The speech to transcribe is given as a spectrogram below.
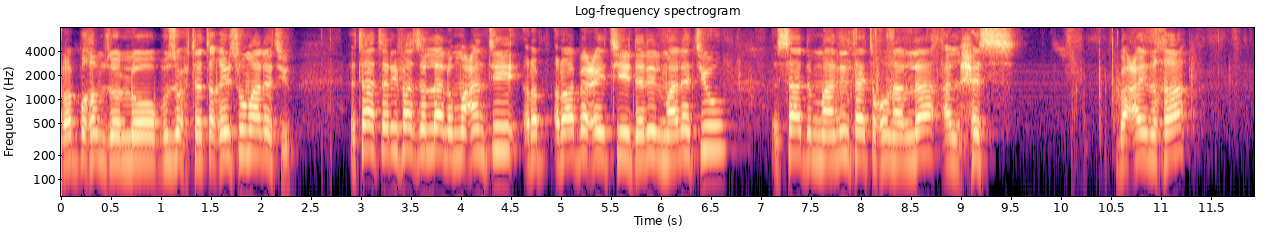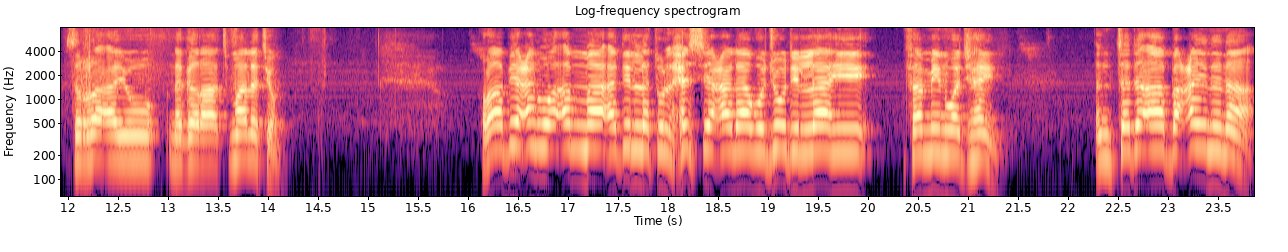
رب خمزلو بزح تتقيسو مالتيو اتا تعريفا زلال معنتي رابعيتي دليل مالتيو الساد مانين تاي تكون لا الحس بعينخ سرايو نقرات مالتيوم رابعا واما ادله الحس على وجود الله فمن وجهين. انتدأ بعيننا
